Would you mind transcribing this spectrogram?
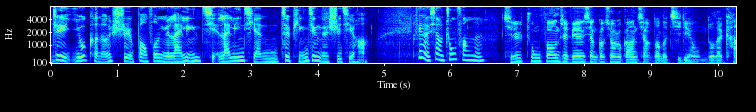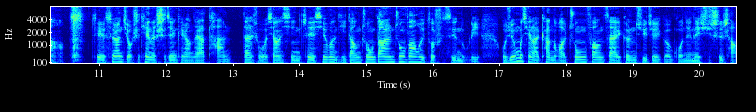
这有可能是暴风雨来临前来临前最平静的时期哈。这个像中方呢？其实中方这边像高教授刚刚讲到的几点，我们都在看哈。这虽然九十天的时间可以让大家谈，但是我相信这些问题当中，当然中方会做出自己的努力。我觉得目前来看的话，中方在根据这个国内内需市场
